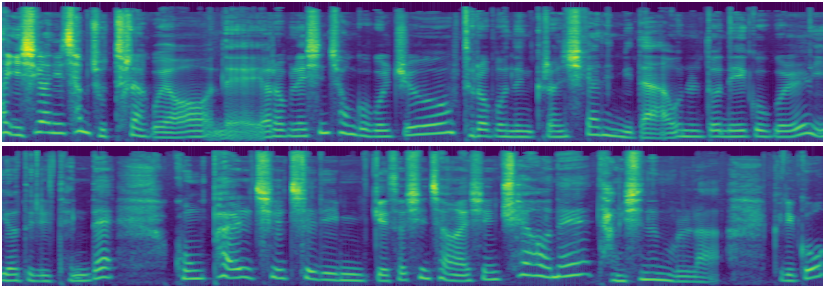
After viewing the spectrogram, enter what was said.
아, 이 시간이 참 좋더라고요. 네. 여러분의 신청곡을 쭉 들어보는 그런 시간입니다. 오늘도 네 곡을 이어드릴 텐데, 0877님께서 신청하신 최헌의 당신은 몰라. 그리고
